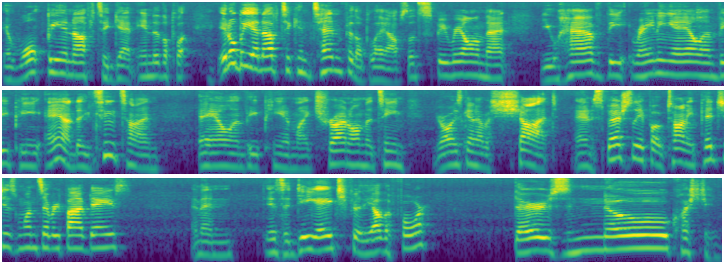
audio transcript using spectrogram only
It won't be enough to get into the play. It'll be enough to contend for the playoffs. Let's be real on that. You have the reigning AL MVP and a two-time AL MVP and Mike Trout on the team. You're always going to have a shot, and especially if Ohtani pitches once every five days, and then is a DH for the other four. There's no question,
